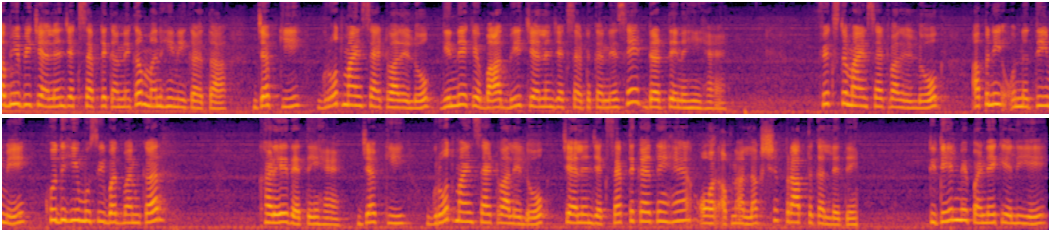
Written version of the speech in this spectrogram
कभी भी चैलेंज एक्सेप्ट करने का मन ही नहीं करता, जबकि ग्रोथ माइंडसेट वाले लोग गिनने के बाद भी चैलेंज एक्सेप्ट करने से डरते नहीं हैं। फिक्स्ड माइंडसेट वाले लोग अपनी उन्नति में खुद ही मुसीबत बनकर खड़े रहते हैं, जबकि ग्रोथ माइंडसेट वाले लोग चैलेंज एक्सेप्ट करते हैं और अपना लक्ष्य प्राप्त कर लेते हैं। डिटेल में पढ़ने के लिए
